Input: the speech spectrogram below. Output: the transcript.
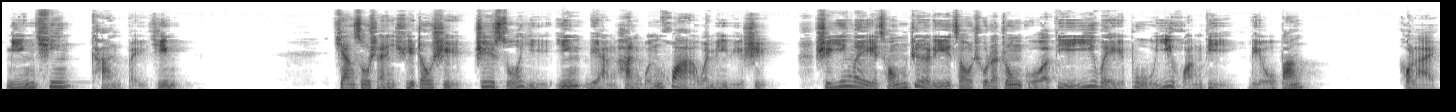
明清看北京。”江苏省徐州市之所以因两汉文化闻名于世，是因为从这里走出了中国第一位布衣皇帝刘邦。后来，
